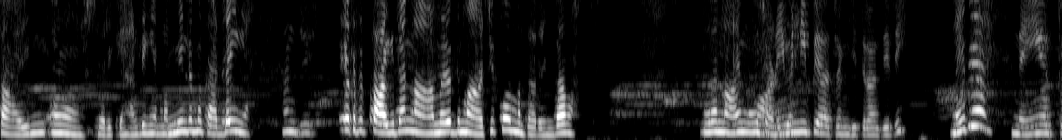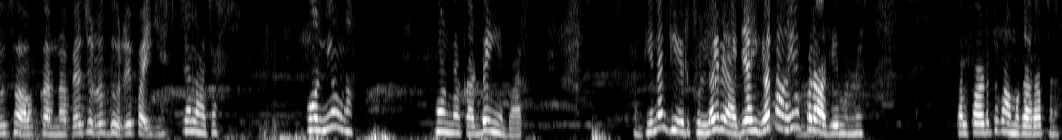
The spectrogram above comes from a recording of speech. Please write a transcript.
ਤਾਈ ਸੌਰੀ ਕਹਿਣ ਡਈ ਆ ਮੰਮੀ ਨੂੰ ਤਾਂ ਮੈਂ ਕੱਢ ਆਈ ਆ। ਹਾਂਜੀ। ਇੱਕ ਤਾਂ ਤਾਈ ਦਾ ਨਾਮ ਮੇਰੇ ਦਿਮਾਗ 'ਚ ਹੀ ਘੁੰਮਦਾ ਰਹਿੰਦਾ ਵਾ। ਉਹਦਾ ਨਾਂ ਹੀ ਮੂੰਹ ਪਾਣੀ ਵੀ ਨਹੀਂ ਪਿਆ ਚੰਗੀ ਤਰ੍ਹਾਂ ਦੀਦੀ। ਨਹੀਂ ਪਿਆ? ਨਹੀਂ ਉਤੋਂ ਸਾਫ਼ ਕਰਨਾ ਪਿਆ ਚਲੋ ਦੋਰੇ ਪਾਈਏ। ਚਲ ਆ ਜਾ। ਹੁਣ ਨਹੀਂ ਆਉਣਾ। ਹੁਣ ਮੈਂ ਕੱਢ ਆਈ ਆ ਬਾਹਰ। ਅੱਗੇ ਨਾ ਗੇਟ ਖੁੱਲਾ ਹੀ ਰਹਿ ਗਿਆ ਸੀਗਾ ਤਾਂ ਹੀ ਉੱਪਰ ਆ ਗਏ ਮੰਮੀ। ਚੱਲ ਫੜ ਤੂੰ ਕੰਮ ਕਰ ਆਪਣਾ।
